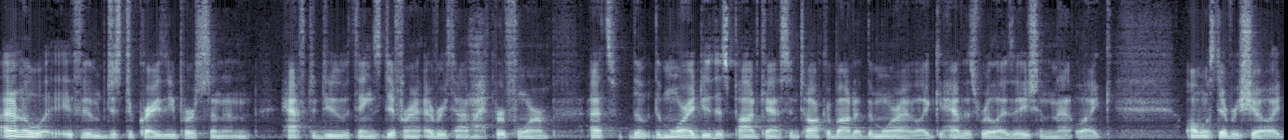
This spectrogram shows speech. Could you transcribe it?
I don't know if I'm just a crazy person and have to do things different every time I perform. That's the the more I do this podcast and talk about it, the more I like have this realization that like almost every show I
